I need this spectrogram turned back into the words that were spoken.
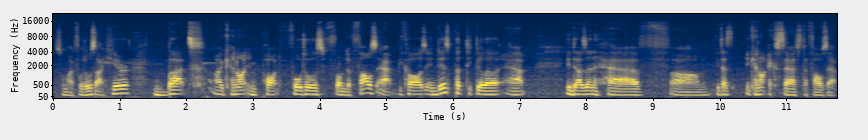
so my photos are here, but I cannot import photos from the Files app because in this particular app, it doesn't have, um, it does, it cannot access the Files app.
